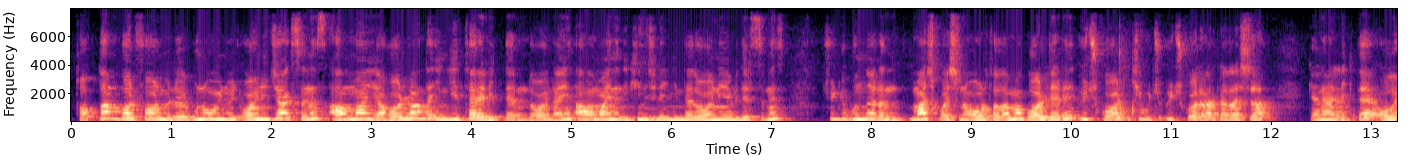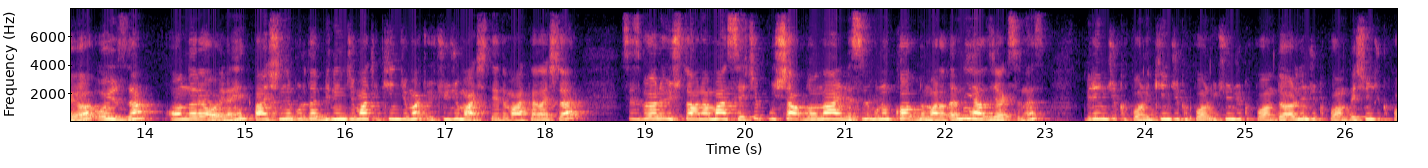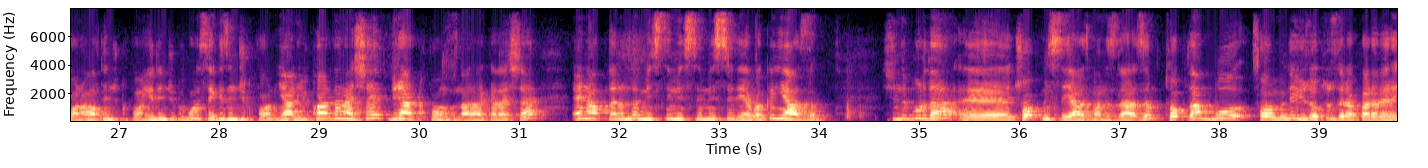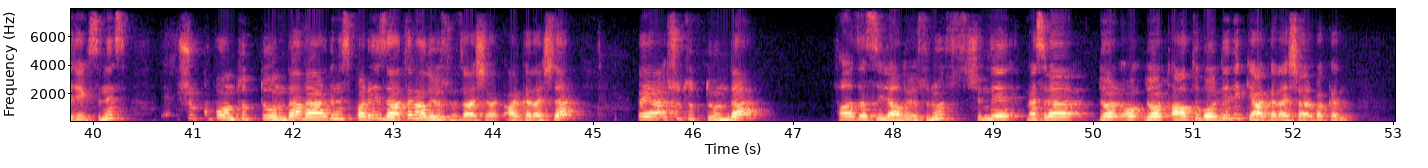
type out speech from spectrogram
Toplam gol formülü bunu oynayacaksanız Almanya, Hollanda, İngiltere liglerinde oynayın. Almanya'nın ikinci liginde de oynayabilirsiniz. Çünkü bunların maç başına ortalama golleri 3 gol, 2,5-3 gol arkadaşlar. Genellikle oluyor. O yüzden onlara oynayın. Ben şimdi burada birinci maç, ikinci maç, üçüncü maç dedim arkadaşlar. Siz böyle 3 tane maç seçip bu şablonun aynısını bunun kod numaralarını yazacaksınız. Birinci kupon, ikinci kupon, üçüncü kupon, dördüncü kupon, beşinci kupon, altıncı kupon, yedinci kupon, sekizinci kupon. Yani yukarıdan aşağıya hep birer kupon bunlar arkadaşlar. En altlarında misli misli misli diye bakın yazdım. Şimdi burada e, çok misli yazmanız lazım. Toplam bu formülde 130 lira para vereceksiniz. Şu kupon tuttuğunda verdiğiniz parayı zaten alıyorsunuz aşağı- arkadaşlar. Veya şu tuttuğunda fazlasıyla alıyorsunuz. Şimdi mesela 4-6 gol dedik ya arkadaşlar bakın.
